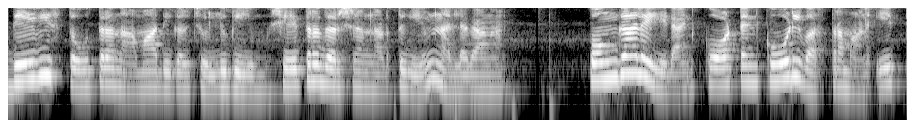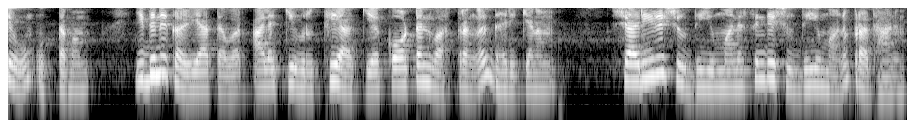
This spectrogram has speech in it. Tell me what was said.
ദേവി സ്തോത്ര നാമാദികൾ ചൊല്ലുകയും ക്ഷേത്രദർശനം നടത്തുകയും നല്ലതാണ്. പൊങ്കാലയിടാൻ കോട്ടൺ കോടി വസ്ത്രമാണ് ഏറ്റവും ഉത്തമം. ഇതിന് കഴിയാത്തവർ അലക്കി വൃത്തിയാക്കിയ കോട്ടൺ വസ്ത്രങ്ങൾ ധരിക്കണം. ശരീരശുദ്ധിയും മനസ്സിന്റെ ശുദ്ധിയുമാണ് പ്രധാനം.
